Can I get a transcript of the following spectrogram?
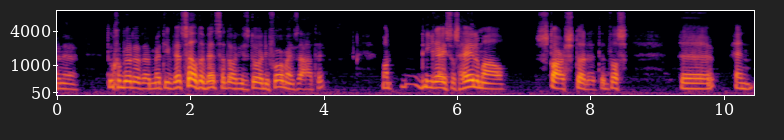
En eh, toen gebeurde er met diezelfde wedstrijdorganisatoren die voor mij zaten. Want die race was helemaal star-studded. Het was. eh, en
